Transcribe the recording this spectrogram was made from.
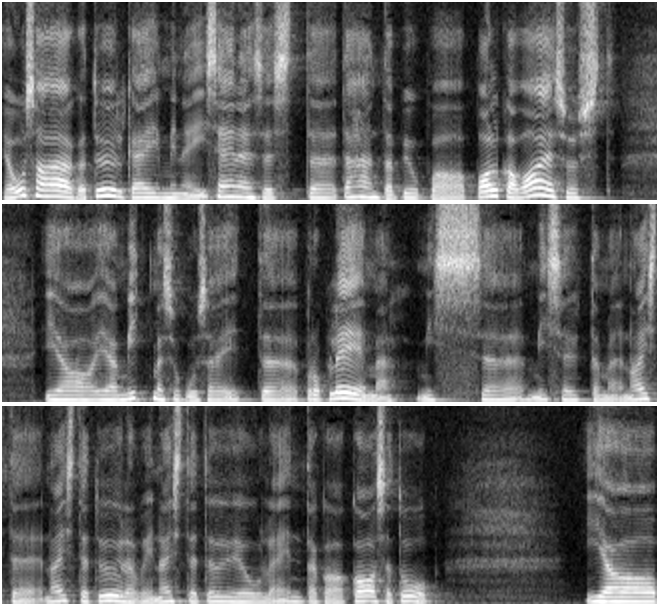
ja osaajaga tööl käimine iseenesest tähendab juba palgavaesust ja, ja mitmesuguseid äh, probleeme, mis, äh, mis ütleme, naiste, naiste tööle või naiste tööjõule endaga kaasa toob. ja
